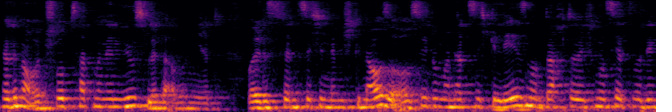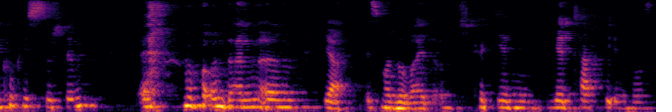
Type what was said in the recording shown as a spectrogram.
Ja, genau. Und schwupps hat man den Newsletter abonniert, weil das Fensterchen nämlich genauso aussieht und man hat es nicht gelesen und dachte, ich muss jetzt nur den Cookies zustimmen. und dann, ähm, ja, ist man soweit und kriegt jeden, jeden Tag die Infos.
